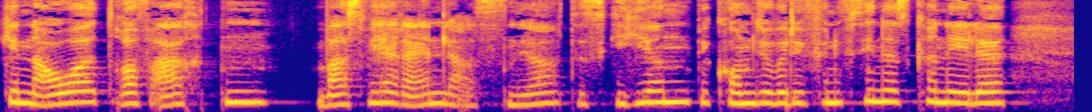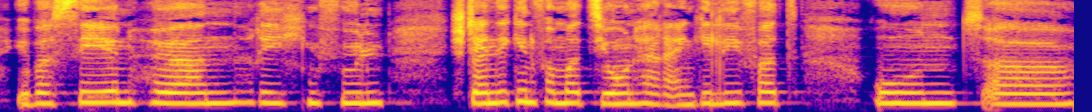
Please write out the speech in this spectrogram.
genauer darauf achten, was wir hereinlassen. Ja? Das Gehirn bekommt über die fünf Sinneskanäle, über Sehen, Hören, Riechen, Fühlen, ständig Information hereingeliefert und äh,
